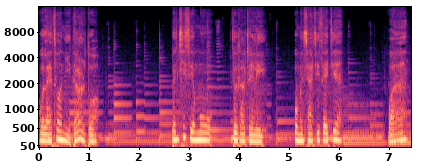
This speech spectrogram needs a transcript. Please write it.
我来做你的耳朵。本期节目就到这里，我们下期再见，晚安。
